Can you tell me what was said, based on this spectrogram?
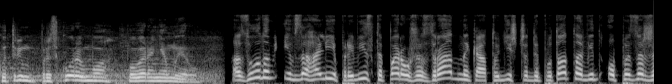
котрим прискоримо повернення миру? А згодом і взагалі привіз тепер уже зрадника, тоді ще депутата від ОПЗЖ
